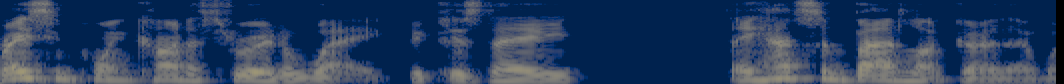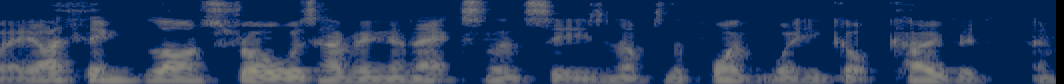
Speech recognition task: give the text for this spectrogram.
Racing Point kind of threw it away because they they had some bad luck go their way. I think Lance Stroll was having an excellent season up to the point where he got COVID, and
